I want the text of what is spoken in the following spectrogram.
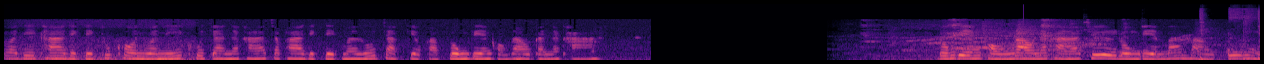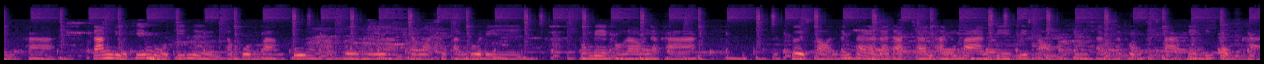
สวัสดีค่ะเด็กๆทุกคนวันนี้ครูจันนะคะ จะพาเด็กๆมารู้จักเกี่ยวกับโรงเรียนของเรากันนะคะ โรงเรียนของเรานะคะ ชื่อโรงเรียนบ้านบางกุ้งค่ะ ตั้งอยู่ที่หมู่ที่ 1ตำบลบางกุ้งอำเภอเมือง จังหวัดสุพรรณบุรี โรงเรียนของเรานะคะ เปิดสอนตั้งแต่ระดับชั้นอนุบาลปีที่ 2 ถึงชั้นประถมศึกษาปีที่ 6 ค่ะ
